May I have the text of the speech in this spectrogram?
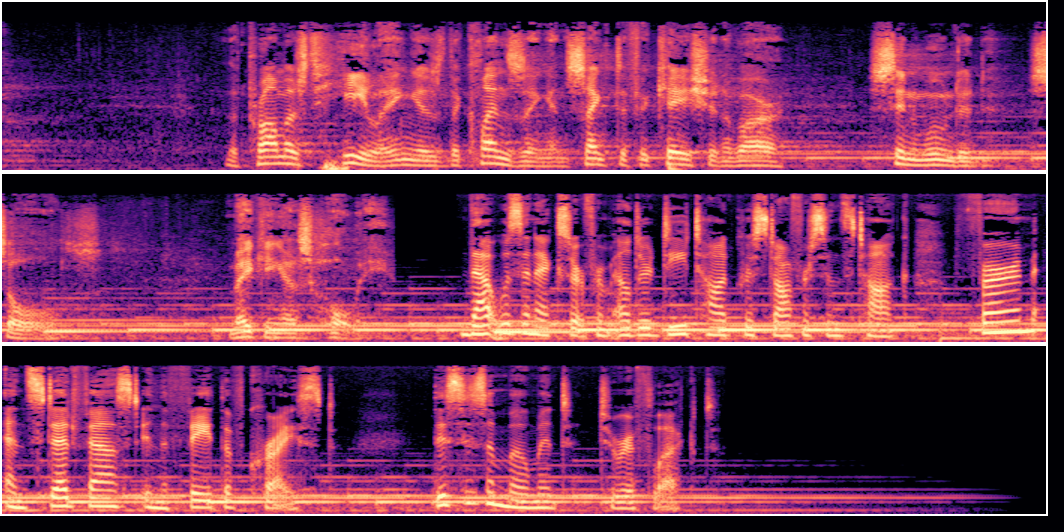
The promised healing is the cleansing and sanctification of our sin wounded souls, making us holy. That was an excerpt from Elder D. Todd Christofferson's talk, Firm and Steadfast in the Faith of Christ. This is a moment to reflect.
